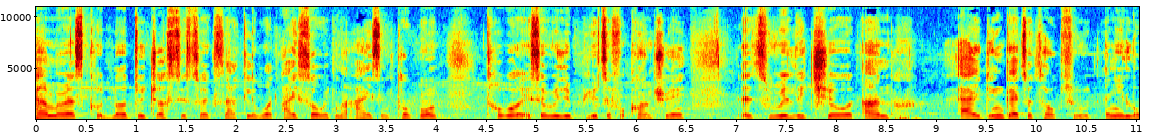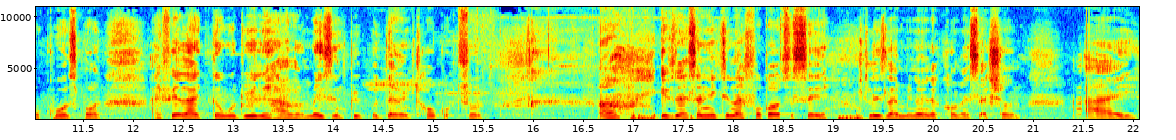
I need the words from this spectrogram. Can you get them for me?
cameras could not do justice to exactly what I saw with my eyes in Togo. Togo is a really beautiful country. It's really chilled and I didn't get to talk to any locals, but I feel like they would really have amazing people there in Togo too. Uh, if there's anything I forgot to say, please let me know in the comment section. I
